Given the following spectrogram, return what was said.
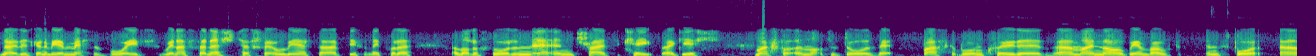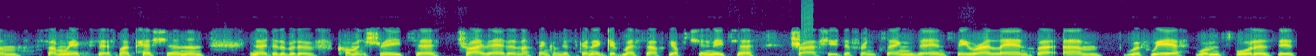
know there's going to be a massive void when I finish to fill there. So I've definitely put a, a lot of thought in that and tried to keep, I guess, my foot in lots of doors. That's basketball included. Um, I know I'll be involved in sport um, somewhere because that's my passion. And, you know, I did a bit of commentary to try that. And I think I'm just going to give myself the opportunity to try a few different things and see where I land. But um, with where women's sport is, there's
